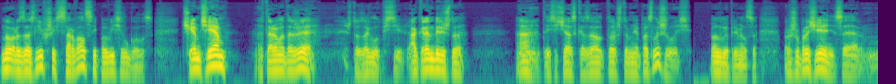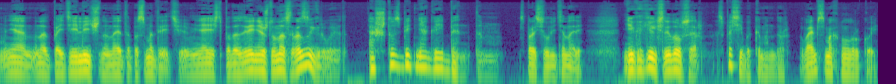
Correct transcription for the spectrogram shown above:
но, разозлившись, сорвался и повысил голос. «Чем — Чем-чем? На втором этаже? Что за глупости? А Кренбери что? А, ты сейчас сказал то, что мне послышалось?» Он выпрямился. — Прошу прощения, сэр. Мне надо пойти лично на это посмотреть. У меня есть подозрение, что нас разыгрывают. — А что с беднягой Бентом? — спросил ветеринарий. — Никаких следов, сэр. — Спасибо, командор. Ваймс махнул рукой.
